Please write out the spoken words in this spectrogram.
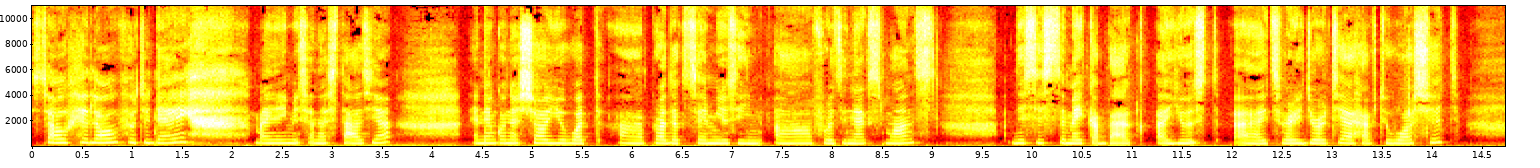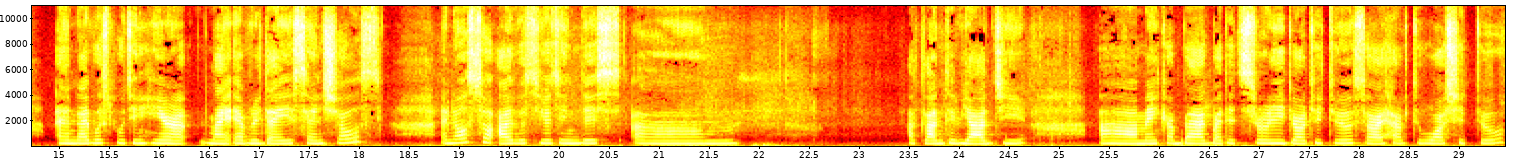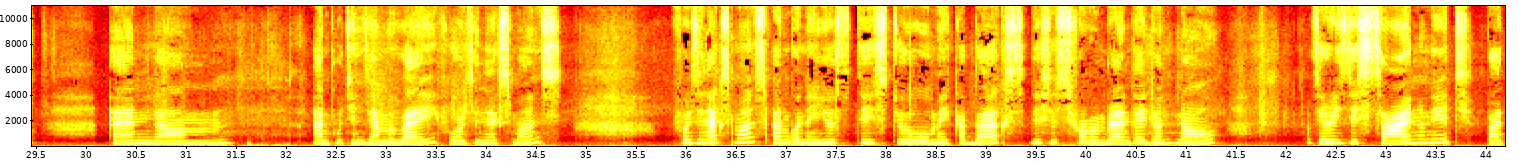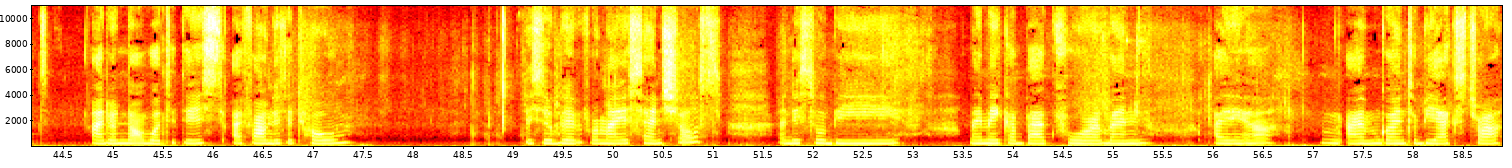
So hello for today, my name is Anastasia and I'm gonna show you what uh, products I'm using uh, for the next months. This is the makeup bag I used, uh, it's very dirty, I have to wash it. And I was putting here my everyday essentials. And also I was using this um, Atlante Viaggi uh, makeup bag but it's really dirty too so I have to wash it too and um, I'm putting them away for the next month. For the next month, I'm gonna use these two makeup bags. This is from a brand I don't know. There is this sign on it, but I don't know what it is. I found it at home. This will be for my essentials, and this will be my makeup bag for when I uh, I'm going to be extra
